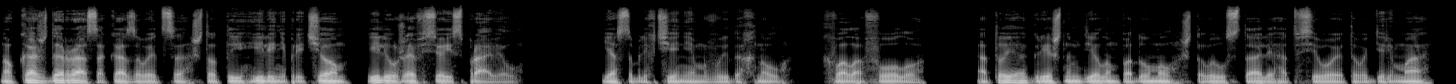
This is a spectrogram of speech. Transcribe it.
Но каждый раз оказывается, что ты или ни при чем, или уже все исправил». Я с облегчением выдохнул. Хвала Фолу. А то я грешным делом подумал, что вы устали от всего этого дерьма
